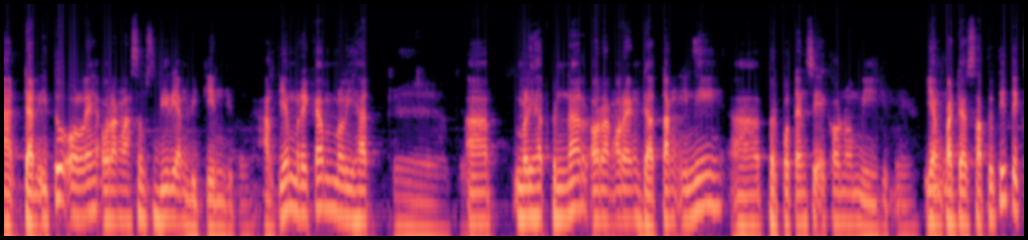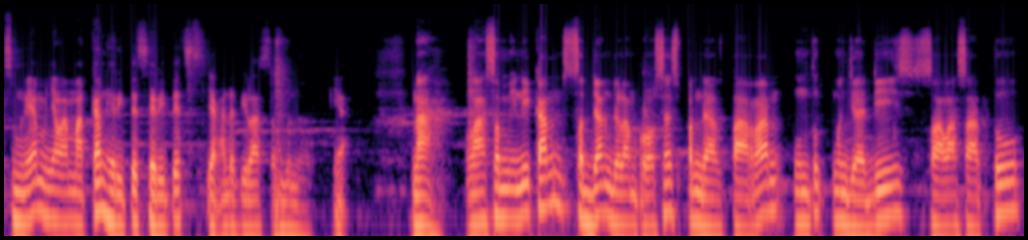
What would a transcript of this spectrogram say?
Nah, dan itu oleh orang Lasem sendiri yang bikin gitu. Artinya mereka melihat Oke, oke. uh, melihat benar orang-orang yang datang ini uh, berpotensi ekonomi gitu ya. Yang Hmm. pada satu titik sebenarnya menyelamatkan heritage-heritage yang ada di Lasem. Benar. Ya. Nah, Lasem ini kan sedang dalam proses pendaftaran untuk menjadi salah satu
